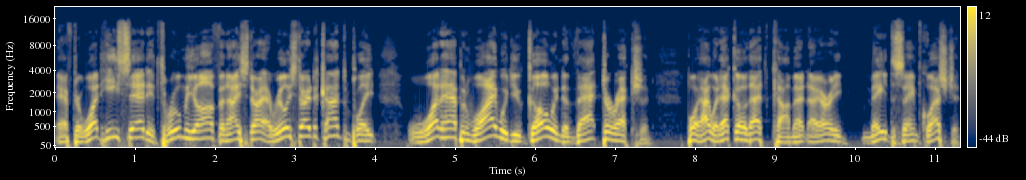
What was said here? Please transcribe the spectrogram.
After what he said, it threw me off, and I started. I really started to contemplate what happened. Why would you go into that direction? Boy, I would echo that comment. I already made the same question."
